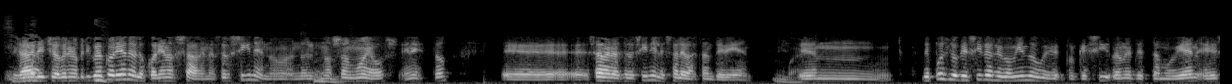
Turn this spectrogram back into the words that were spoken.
Segura- Ya el hecho de ver una película coreana, los coreanos saben hacer cine, no, no, no son nuevos en esto. Eh, saben hacer cine y les sale bastante bien. Bueno. Em, después lo que sí les recomiendo, porque- porque sí, realmente está muy bien, es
